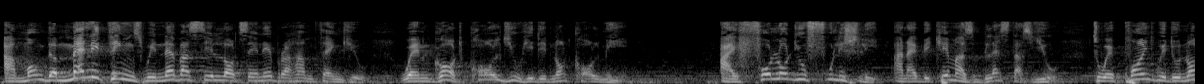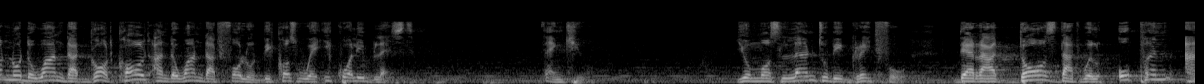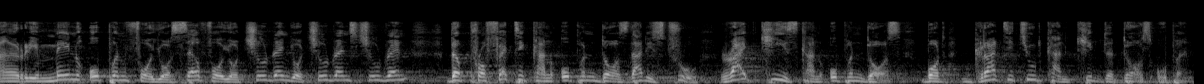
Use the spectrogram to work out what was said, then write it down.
Among the many things we never see Lot saying, Abraham, thank you. When God called you, he did not call me. I followed you foolishly and I became as blessed as you. To a point we do not know the one that God called and the one that followed because we're equally blessed. Thank you. You must learn to be grateful. There are doors that will open and remain open for yourself, for your children, your children's children, the prophetic can open doors, that is true. Right keys can open doors, but gratitude can keep the doors open.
